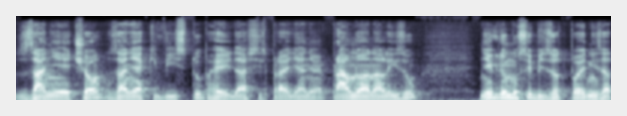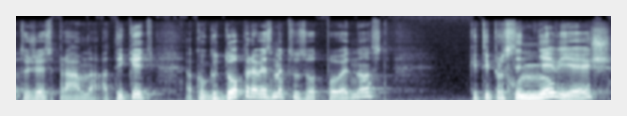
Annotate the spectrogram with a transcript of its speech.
za niečo, za nejaký výstup, hej, dáš si spraviť, ja neviem, právnu analýzu. Niekto musí byť zodpovedný za to, že je správna. A ty keď, ako kto prevezme tú zodpovednosť, keď ty proste nevieš,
